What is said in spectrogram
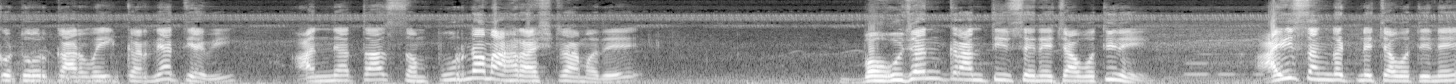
कठोर कारवाई करण्यात यावी. अन्यथा संपूर्ण महाराष्ट्रामध्ये बहुजन क्रांती सेनेच्या वतीने आई संघटनेच्या वतीने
